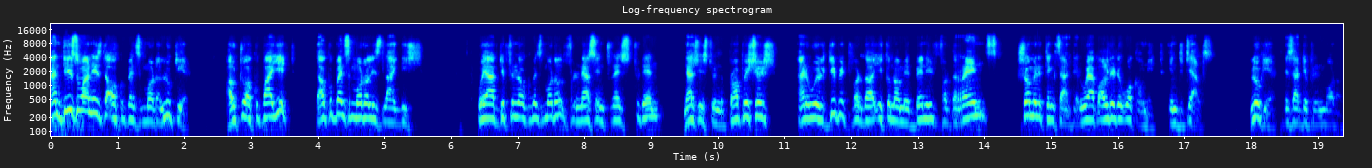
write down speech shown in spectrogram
And this one is the occupancy model. Look here, how to occupy it. The occupancy model is like this. We have different occupancy model for national international student, national student professors, and we'll give it for the economic benefit for the rents. So many things are there. We have already worked on it in details. Look here, these are different models.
